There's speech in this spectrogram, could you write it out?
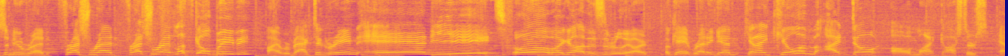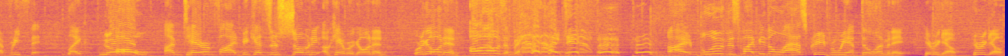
there's a new red. Fresh red. Fresh red. Let's go, baby. All right, we're back to green. And yeet. Oh, my God. This is really hard. Okay, red again. Can I kill him? I don't. Oh, my gosh. There's everything. Like, no. I'm terrified because there's so many. Okay, we're going in. We're going in. Oh, that was a bad idea. All right, blue. This might be the last creeper we have to eliminate. Here we go. Here we go.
